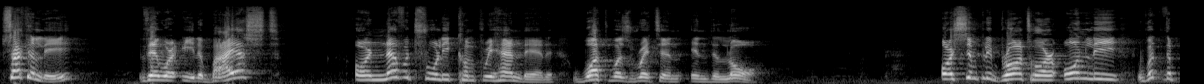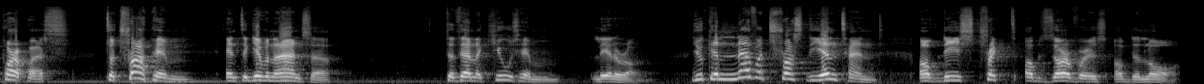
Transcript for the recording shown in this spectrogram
Secondly, they were either biased or never truly comprehended what was written in the law, or simply brought her only with the purpose to trap him into giving an answer to then accuse him later on. You can never trust the intent of these strict observers of the law,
